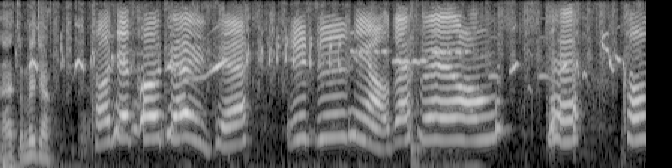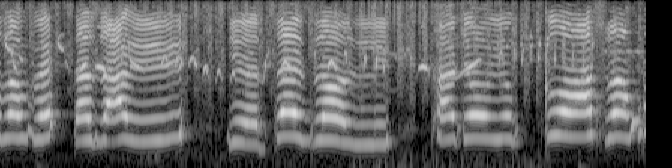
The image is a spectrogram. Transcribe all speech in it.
来准备讲。从前，从前以前。一只鸟在飞空飞，空中飞，大鲨鱼也在这里，它就用抓伤它，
